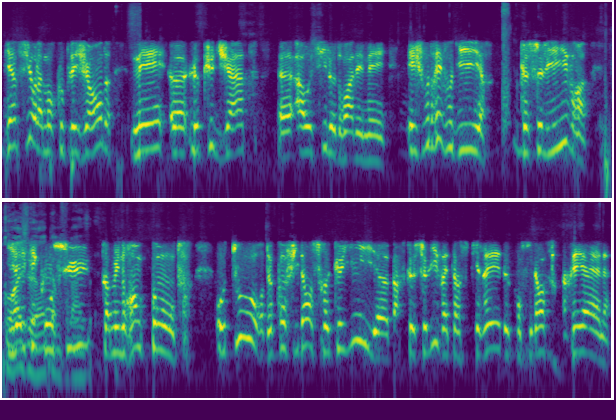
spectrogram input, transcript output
bien sûr, l'amour coupe les jambes, mais euh, le cul de jatte euh, a aussi le droit d'aimer. Et je voudrais vous dire que ce livre, il a été hein, comme conçu comme une rencontre autour de confidences recueillies, euh, parce que ce livre est inspiré de confidences réelles.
